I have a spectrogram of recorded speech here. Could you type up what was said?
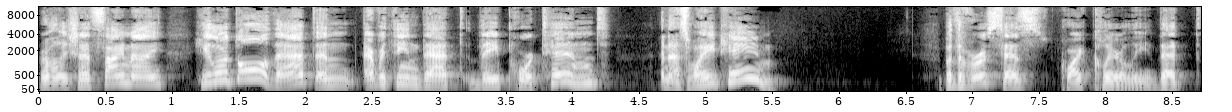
revelation at Sinai. He learned all of that and everything that they portend, and that's why he came. But the verse says quite clearly that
